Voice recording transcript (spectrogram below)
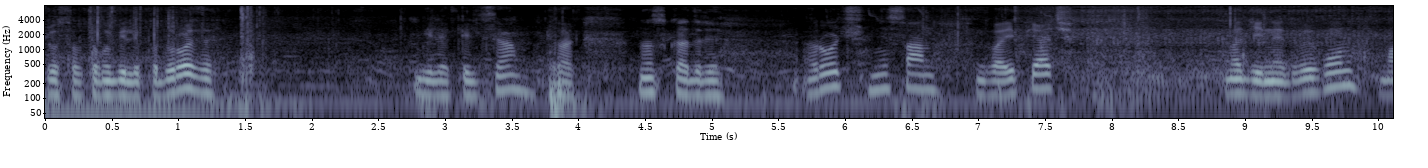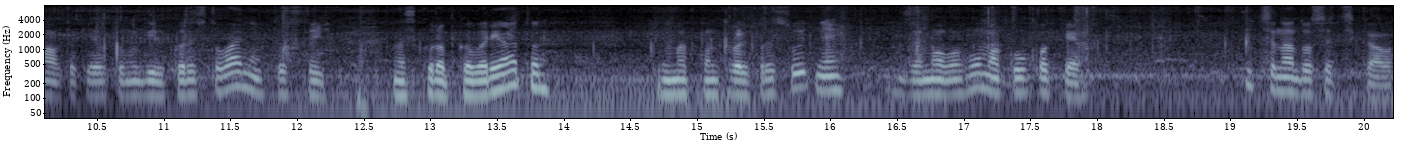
плюс автомобілі по дорозі біля кільця. Так, у нас в кадрі Роч Nissan 2.5. Надійний двигун, мав такий автомобіль в користуванні. Тут стоїть у нас коробка варіатор, клімат-контроль присутній, зимова гума, ковпаки. І ціна досить цікава.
